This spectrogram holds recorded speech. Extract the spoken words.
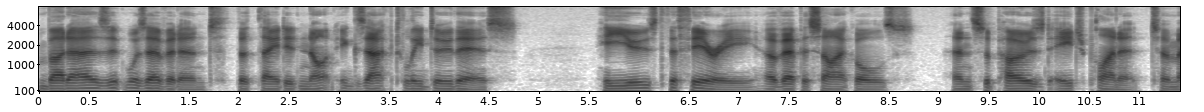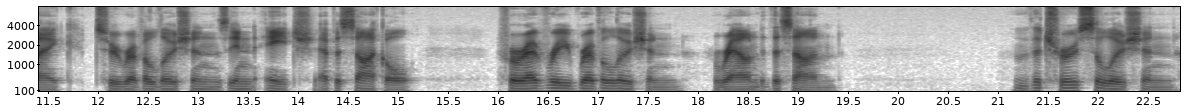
but as it was evident that they did not exactly do this, he used the theory of epicycles and supposed each planet to make two revolutions in each epicycle for every revolution round the Sun. The true solution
